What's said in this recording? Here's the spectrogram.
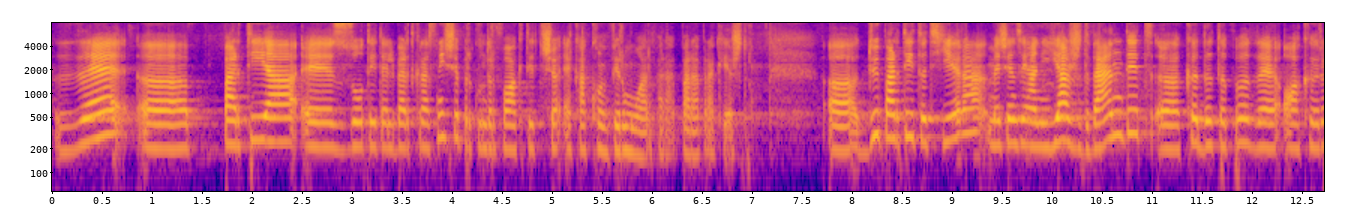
Dhe partia e zotit Elbert Krasniqi përkundër faktit që e ka konfirmuar para, para paraprakisht. Dy parti të tjera, meqenëse janë jashtë vendit, KDTP dhe AKR,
